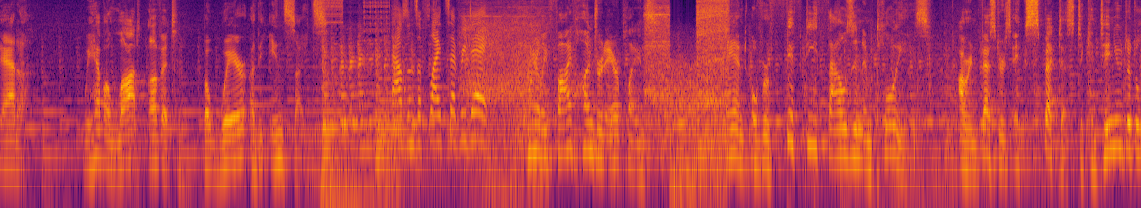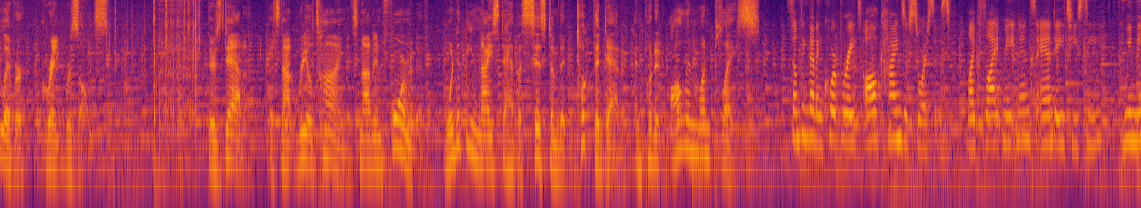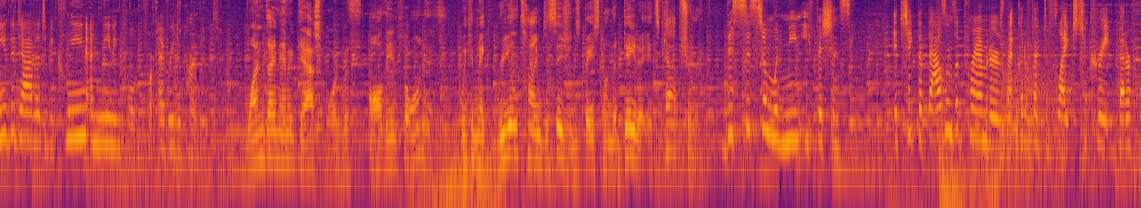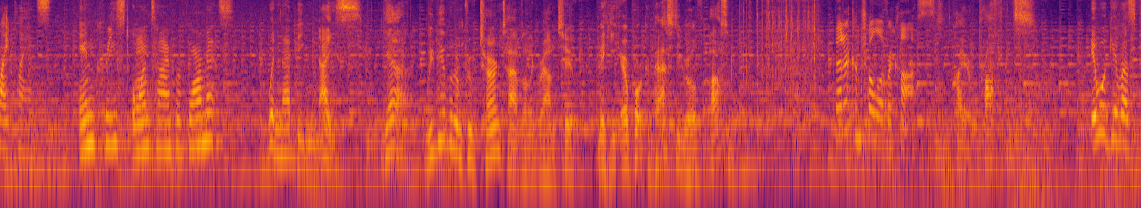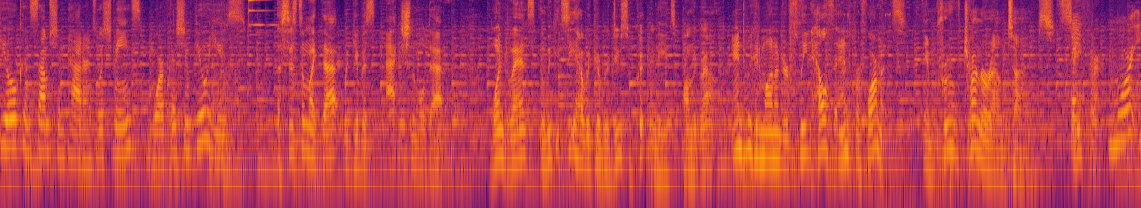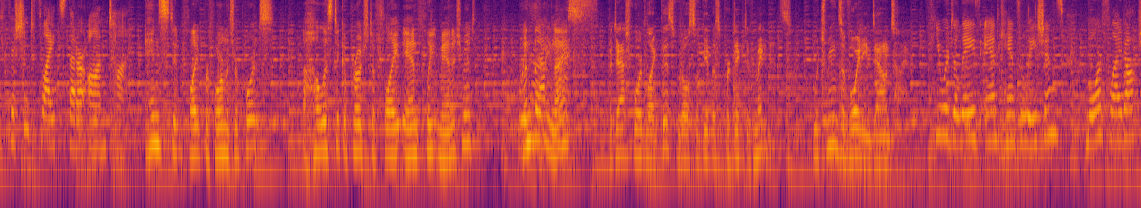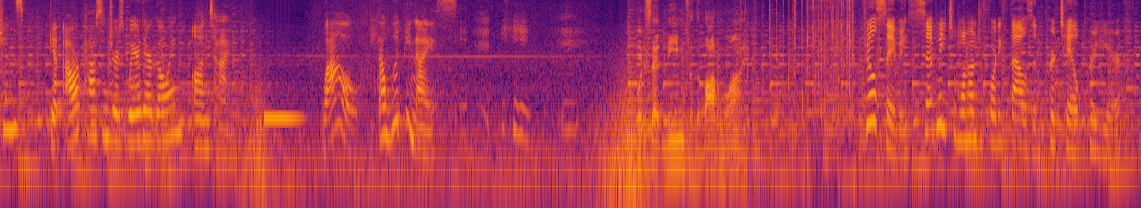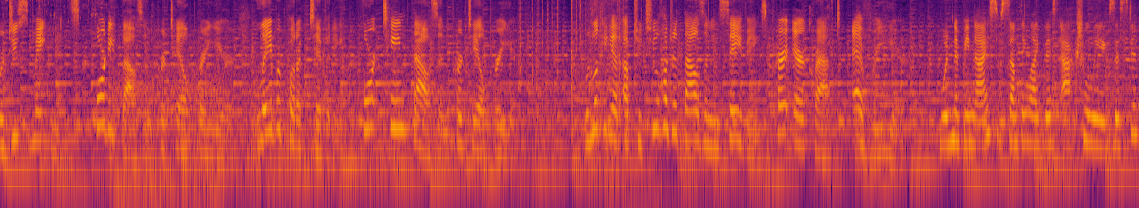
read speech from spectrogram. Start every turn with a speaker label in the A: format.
A: Data. We have a lot of it, but where are the insights?
B: Thousands of flights every day.
C: Nearly 500 airplanes.
A: And over 50,000 employees. Our investors expect us to continue to deliver great results. There's data. It's not real time, it's not informative. Wouldn't it be nice to have a system that took the data and put it all in one place?
D: Something that incorporates all kinds of sources, like flight maintenance and ATC. We need the data to be clean and meaningful for every department.
E: One dynamic dashboard with all the info on it.
A: We can make real time decisions based on the data it's capturing.
B: This system would mean efficiency. It'd take the thousands of parameters that could affect a flight to create better flight plans.
F: Increased on-time performance? Wouldn't that be nice?
G: Yeah, we'd be able to improve turn times on the ground too, making airport capacity growth possible.
H: Better control over costs.
A: Higher profits.
F: It will give us fuel consumption patterns, which means more efficient fuel use.
G: A system like that would give us actionable data. One glance, and we could see how we could reduce equipment needs on the ground.
C: And we could monitor fleet health and performance.
A: Improve turnaround times.
B: Safer, more efficient flights that are on time.
I: Instant flight performance reports? A holistic approach to flight and fleet management? Wouldn't, that, be nice?
C: A dashboard like this would also give us predictive maintenance, which means avoiding downtime.
D: Fewer delays and cancellations, more flight options, get our passengers where they're going on time.
J: Wow, that would be nice.
A: What does that mean for the bottom line?
H: Fuel savings 70 to 140,000 per tail per year. Reduced maintenance 40,000 per tail per year. Labor productivity 14,000 per tail per year. We're looking at up to 200,000 in savings per aircraft every year.
D: Wouldn't it be nice if something like this actually existed?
